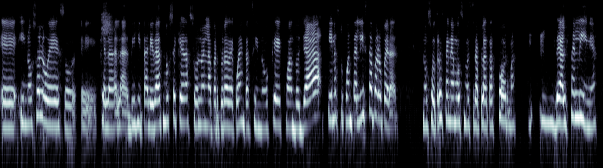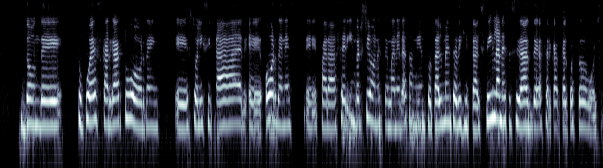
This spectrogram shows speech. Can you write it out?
Eh, y no solo eso, eh, que la, digitalidad no se queda solo en la apertura de cuentas, sino que cuando ya tienes tu cuenta lista para operar, nosotros tenemos nuestra plataforma de alfa en línea, donde tú puedes cargar tu orden, solicitar órdenes eh, para hacer inversiones de manera también totalmente digital, sin la necesidad de acercarte al puesto de bolsa.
